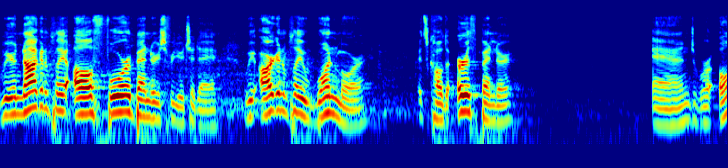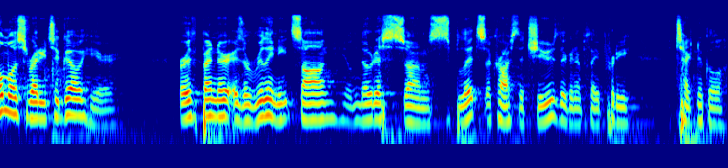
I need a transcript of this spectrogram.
we are not going to play all four benders for you today. We are going to play one more. It's called Earthbender, and we're almost ready to go here. Earthbender is a really neat song. You'll notice some splits across the chus. They're going to play pretty technical,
